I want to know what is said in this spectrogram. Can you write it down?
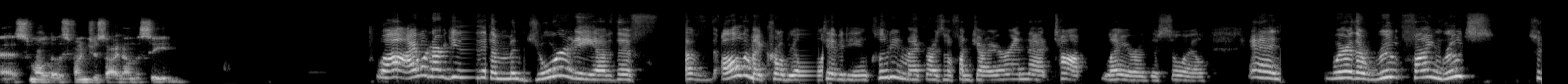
a small dose fungicide on the seed. Well, I would argue that the majority of the of all the microbial activity, including mycorrhizal fungi, are in that top layer of the soil, and where the root fine roots. So,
